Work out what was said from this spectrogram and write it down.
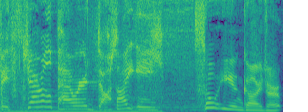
Fitzgeraldpower.ie. So, Ian Guider,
